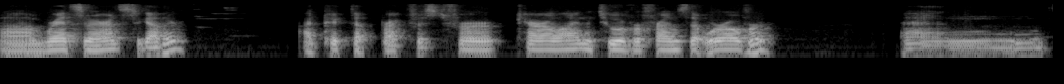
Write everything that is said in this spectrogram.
um, ran some errands together. I picked up breakfast for Caroline and two of her friends that were over. And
